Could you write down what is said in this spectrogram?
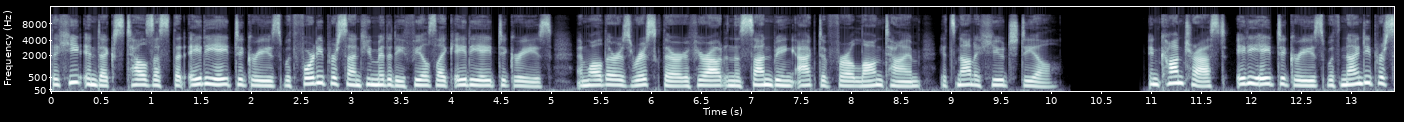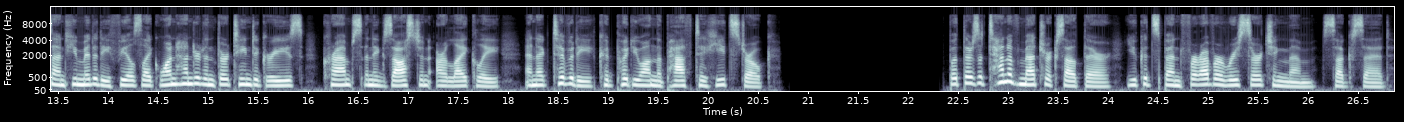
The heat index tells us that 88 degrees with 40% humidity feels like 88 degrees, and while there is risk there if you're out in the sun being active for a long time, it's not a huge deal. In contrast, 88 degrees with 90% humidity feels like 113 degrees, cramps and exhaustion are likely, and activity could put you on the path to heat stroke. But there's a ton of metrics out there, you could spend forever researching them, Sugg said.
